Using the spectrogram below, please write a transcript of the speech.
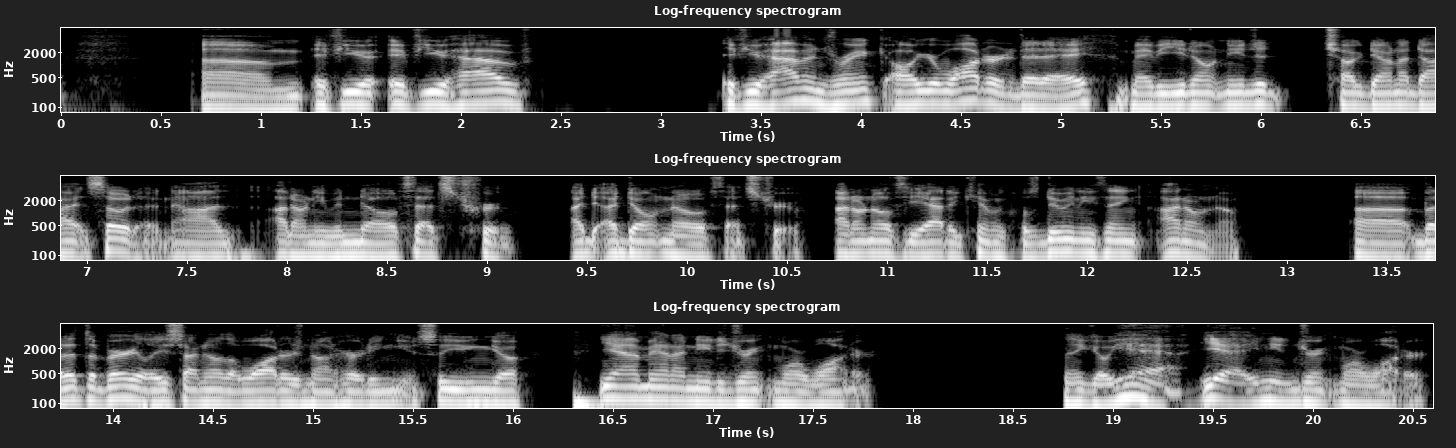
um, if you if you have if you haven't drank all your water today, maybe you don't need to chug down a diet soda. Now, I, I don't even know if that's true. I, I, don't know if that's true. I don't know if the added chemicals do anything. I don't know. Uh, but at the very least, I know that water's not hurting you. So you can go, yeah, man, I need to drink more water. And they go, yeah, yeah, you need to drink more water.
